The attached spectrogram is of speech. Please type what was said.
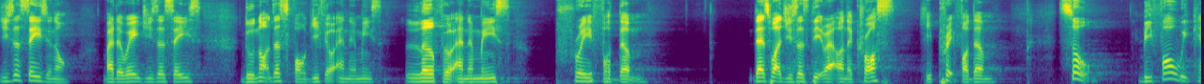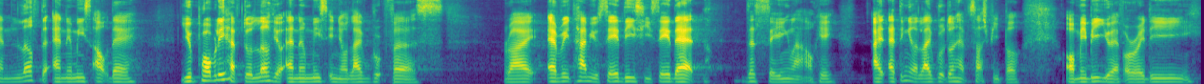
Jesus says, you know, by the way, Jesus says, do not just forgive your enemies, love your enemies, pray for them. That's what Jesus did right on the cross. He prayed for them. So, before we can love the enemies out there, you probably have to love your enemies in your life group first, right? Every time you say this, he say that. Just saying lah, okay? I, I think your life group don't have such people. Or maybe you have already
